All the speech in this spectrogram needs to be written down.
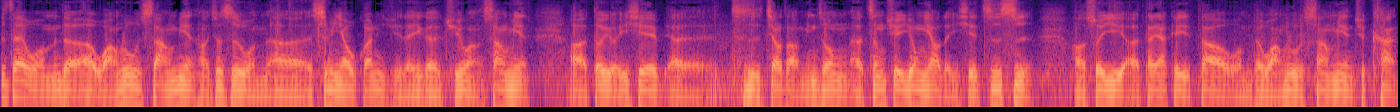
在我们的呃网络上面哈，就是我们呃食品药物管理局的一个局网上面啊，都有一些呃是教导民众呃正确用药的一些知识，好，所以呃大家可以到我们的网络上面去看。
